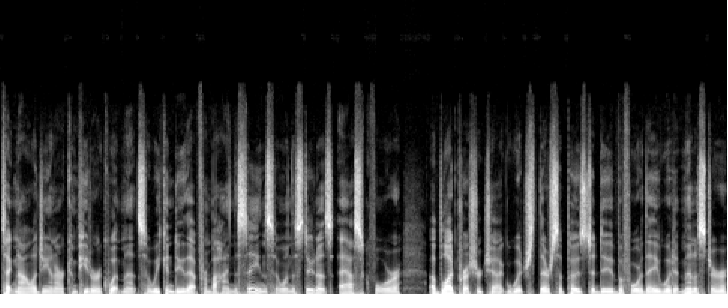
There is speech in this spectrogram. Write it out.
technology and our computer equipment. So we can do that from behind the scenes. So when the students ask for a blood pressure check, which they're supposed to do before they would administer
